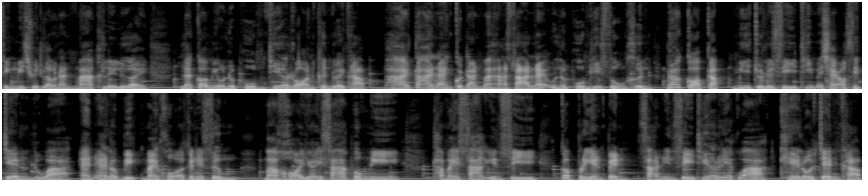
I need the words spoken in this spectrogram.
สิ่งมีชีวิตเหล่านั้นมากขึ้นเรื่อยๆ และก็มีอุณหภูมิที่ร้อนขึ้นด้วยครับ ภายใต้แรงกดดันมหาศาลและอุณหภูมิที่สูงขึ้น ประกอบกับมีจุลินทรีย์ที่ไม่ใช้ออกซิเจน หรือว่า anaerobic microorganism มมาคอยย่อยซากพวกนี้ทำให้ซากอินทรีย์ก็เปลี่ยนเป็นสารอินทรีย์ที่เรียกว่าเคโรเจนครับ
